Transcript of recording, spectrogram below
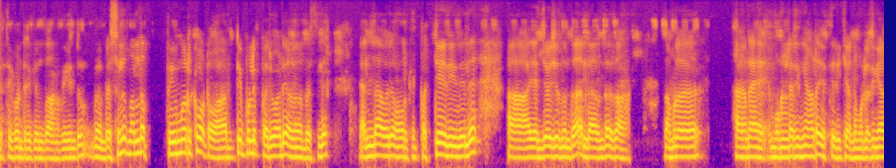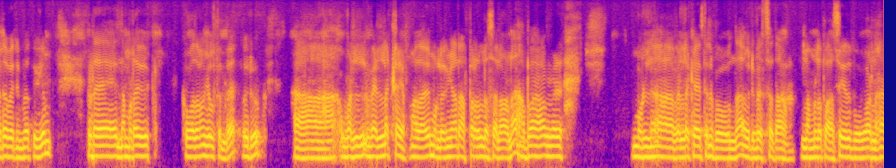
എത്തിക്കൊണ്ടിരിക്കുന്നതാണ്. വീണ്ടും ബസ്സിൽ നല്ല തിമിർക്കും കേട്ടോ അടിപൊളി പരിപാടിയാണ് ബസ്സിൽ എല്ലാവരും അവർക്ക് പറ്റിയ രീതിയിൽ എൻജോയ് ചെയ്യുന്നുണ്ട്. അല്ലാണ്ട് നമ്മൾ അങ്ങനെ മുള്ളരിങ്ങാട് എത്തിയിരിക്കുകയാണ്. മുള്ളരിങ്ങാട് വരുമ്പോഴത്തേക്കും ഇവിടെ നമ്മുടെ കോതമംഗലത്തിന്റെ ഒരു വെള്ളക്കയം. അതായത് മുള്ളരിങ്ങാട് അപ്പുറമുള്ള സ്ഥലമാണ്. അപ്പോൾ ആ മുള്ള വെള്ളക്കയത്തിന് പോകുന്ന ഒരു ബസ് അതാണ് നമ്മൾ പാസ് ചെയ്ത് പോവുകയാണ് ആ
